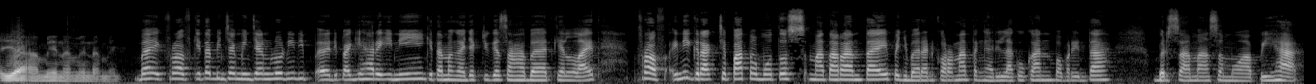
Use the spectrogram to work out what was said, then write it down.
Iya, amin, amin, amin. Baik, Prof, kita bincang-bincang dulu nih di, uh, di pagi hari ini. Kita mengajak juga sahabat Light. Prof, ini gerak cepat memutus mata rantai penyebaran corona tengah dilakukan pemerintah bersama semua pihak.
